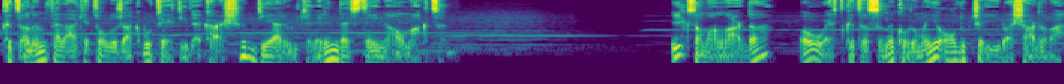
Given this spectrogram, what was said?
kıtanın felaketi olacak bu tehdide karşı diğer ülkelerin desteğini almaktı. İlk zamanlarda West kıtasını korumayı oldukça iyi başardılar.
